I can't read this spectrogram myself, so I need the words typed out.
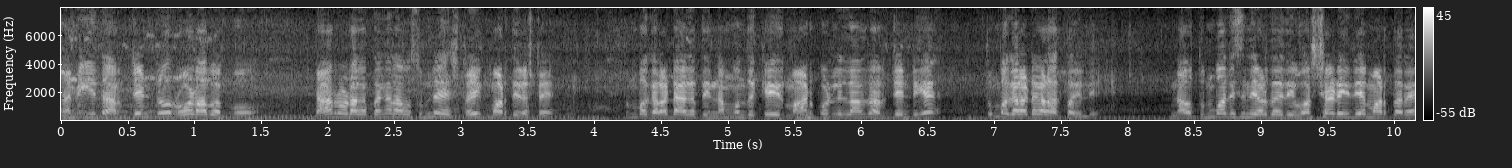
ನಮಗೆ ಇದು ಅರ್ಜೆಂಟು ರೋಡ್ ಆಗಬೇಕು. ಯಾರು ರೋಡ್ ಆಗತ್ತಂಗೆ ನಾವು ಸುಮ್ಮನೆ ಸ್ಟ್ರೈಕ್ ಮಾಡ್ತೀವಿ ಅಷ್ಟೇ. ತುಂಬ ಗಲಾಟೆ ಆಗುತ್ತೆ. ನಮ್ಮ ಮುಂದಕ್ಕೆ ಇದು ಮಾಡಿಕೊಡ್ಲಿಲ್ಲ ಅಂದರೆ ಅರ್ಜೆಂಟಿಗೆ ತುಂಬ ಗಲಾಟೆಗಳಾಗ್ತಾವೆ ಇಲ್ಲಿ. ನಾವು ತುಂಬ ದಿವಸದಿಂದ ಹೇಳ್ತಾ ಇದ್ದೀವಿ ವರ್ಷ ಇದೇ ಮಾಡ್ತಾರೆ.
